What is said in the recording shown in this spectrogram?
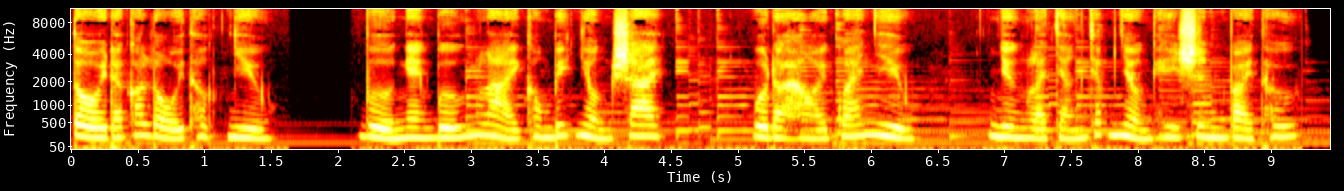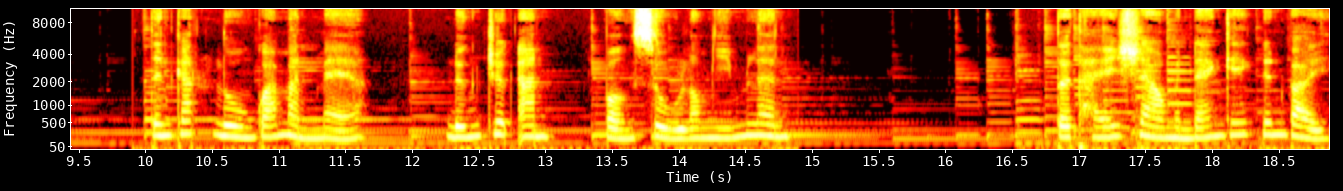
tôi đã có lỗi thật nhiều. Vừa ngang bướng lại không biết nhận sai, vừa đòi hỏi quá nhiều, nhưng lại chẳng chấp nhận hy sinh vài thứ. Tính cách luôn quá mạnh mẽ, đứng trước anh vẫn xù lông nhím lên. Tôi thấy sao mình đáng ghét đến vậy?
